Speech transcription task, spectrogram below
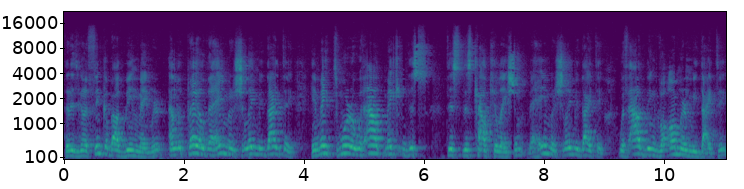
that he's going to think about being maimer, and lepeil v'hemer shalei midaiti, he made tmura without making this this this calculation, without being v'omer midaiti,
